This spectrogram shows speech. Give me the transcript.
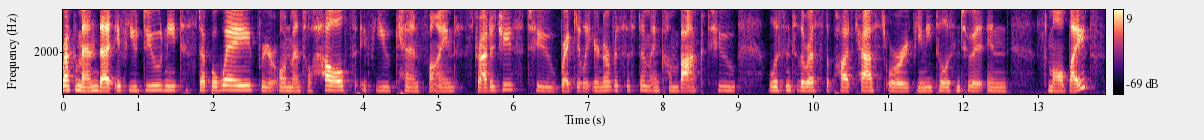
recommend that if you do need to step away for your own mental health, if you can find strategies to regulate your nervous system and come back to listen to the rest of the podcast, or if you need to listen to it in small bites,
